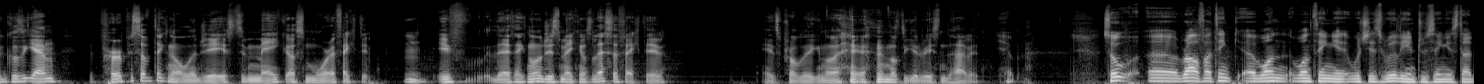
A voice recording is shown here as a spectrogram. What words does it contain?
Because again, the purpose of technology is to make us more effective. Mm. if the technology is making us less effective, it's probably not, not a good reason to have it. Yep. So, uh, Ralph, I think uh, one one thing i- which is really interesting is that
